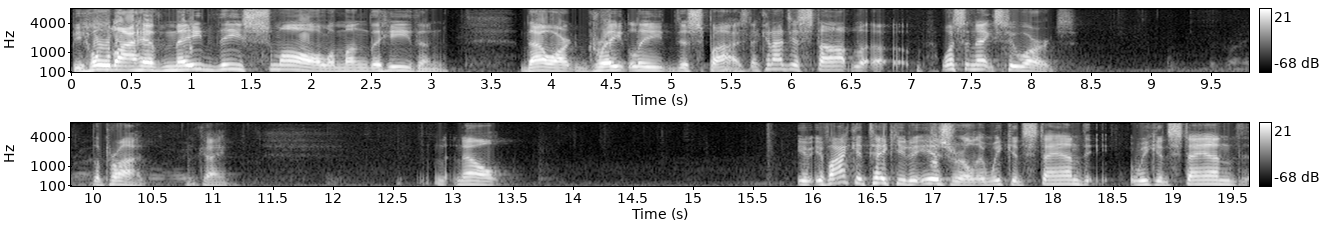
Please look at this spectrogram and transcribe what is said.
Behold, I have made thee small among the heathen. Thou art greatly despised. Now, can I just stop? Uh, what's the next two words? The pride. The pride. Okay. Now, if I could take you to Israel and we could stand, we could stand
